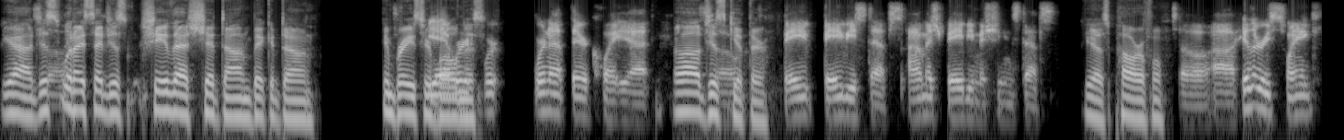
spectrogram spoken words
Yeah, just So- what I said. Just shave that shit down, bick it down, embrace your yeah, baldness. we're we're not there quite yet. I'll just so- get there. Ba- baby steps, Amish baby machine steps. Yes, powerful So uh, Hilary Swank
